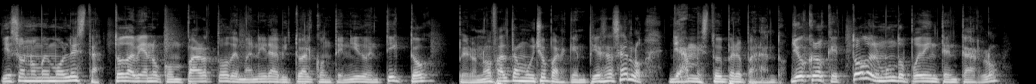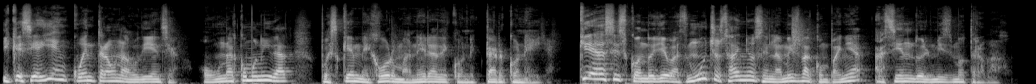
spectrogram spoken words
y eso no me molesta. Todavía no comparto de manera habitual contenido en TikTok, pero no falta mucho para que empiece a hacerlo. Ya me estoy preparando. Yo creo que todo el mundo puede intentarlo y que si ahí encuentra una audiencia o una comunidad, pues qué mejor manera de conectar con ella. ¿Qué haces cuando llevas muchos años en la misma compañía haciendo el mismo trabajo?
